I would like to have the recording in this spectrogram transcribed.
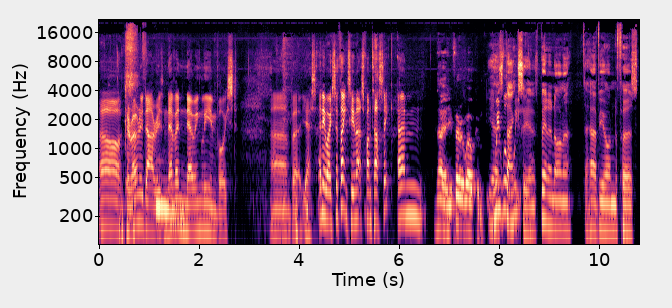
Oh, Corona Diary is never knowingly invoiced. Um, but yes. Anyway, so thanks, Ian. That's fantastic. Um, No, you're very welcome. Yes, We will- thanks, Ian. It's been an honour to have you on the first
